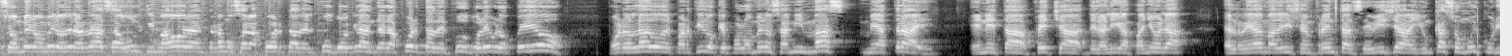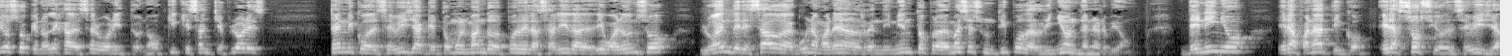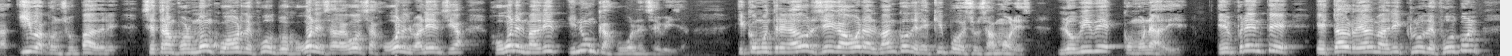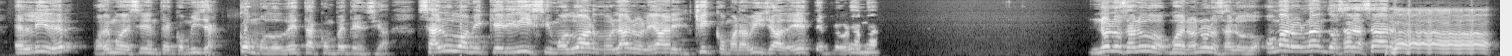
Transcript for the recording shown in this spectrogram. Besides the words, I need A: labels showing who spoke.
A: Eso, mero, mero de la raza, última hora, entramos a la puerta del fútbol grande, a la puerta del fútbol europeo, por el lado del partido que por lo menos a mí más me atrae en esta fecha de la Liga Española. El Real Madrid se enfrenta al Sevilla y un caso muy curioso que no deja de ser bonito, ¿no? Quique Sánchez Flores, técnico del Sevilla que tomó el mando después de la salida de Diego Alonso, lo ha enderezado de alguna manera en el rendimiento, pero además es un tipo del riñón de Nervión. De niño era fanático, era socio del Sevilla, iba con su padre, se transformó en jugador de fútbol, jugó en Zaragoza, jugó en el Valencia, jugó en el Madrid y nunca jugó en el Sevilla. Y como entrenador llega ahora al banco del equipo de sus amores. Lo vive como nadie. Enfrente está el Real Madrid Club de Fútbol, el líder, podemos decir entre comillas, cómodo de esta competencia. Saludo a mi queridísimo Eduardo Lalo Leal, el chico maravilla de este programa ¿No lo saludo? Bueno, no lo saludo. Omar Orlando Salazar.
